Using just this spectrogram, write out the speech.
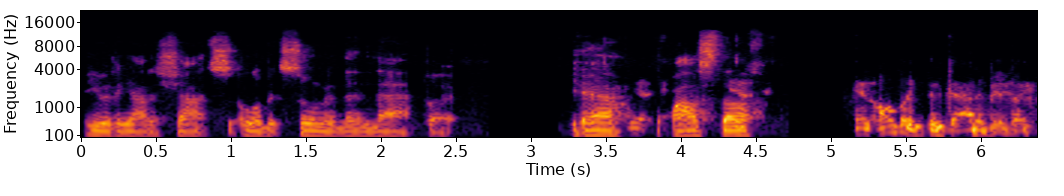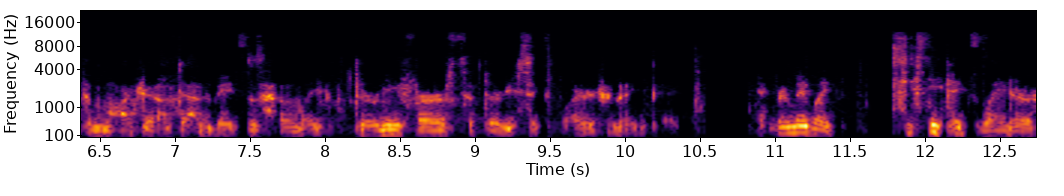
he would have got his shots a little bit sooner than that, but yeah, yeah wild stuff. Yeah. And all like the database, like the mock draft databases have like 31st to 36 players who they picked. And really, like 60 picks later,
